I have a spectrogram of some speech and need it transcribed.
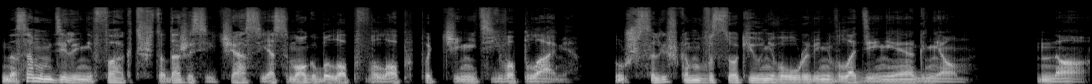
На самом деле не факт, что даже сейчас я смог бы лоб в лоб подчинить его пламя. Уж слишком высокий у него уровень владения огнем. Но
